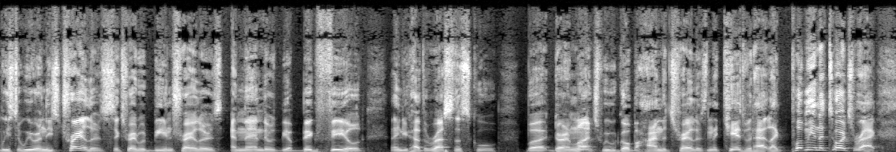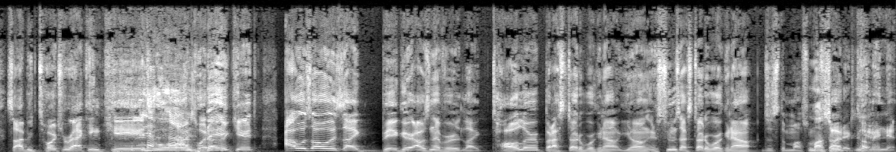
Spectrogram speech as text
we used to we were in these trailers. Sixth grade would be in trailers, and then there would be a big field, and then you'd have the rest of the school. But during lunch, we would go behind the trailers, and the kids would have like put me in the torture rack. So I'd be torture racking kids. You were always I put other kids. I was always like bigger. I was never like taller, but I started working out young. And as soon as I started working out, just the muscle, Muscle, started yeah. coming in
